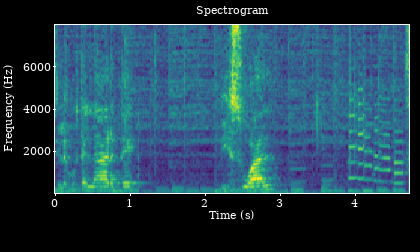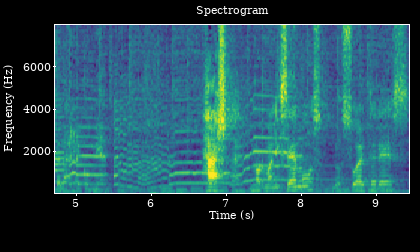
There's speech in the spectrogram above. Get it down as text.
Si les gusta el arte visual, se las recomiendo. Hashtag, normalicemos los suéteres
